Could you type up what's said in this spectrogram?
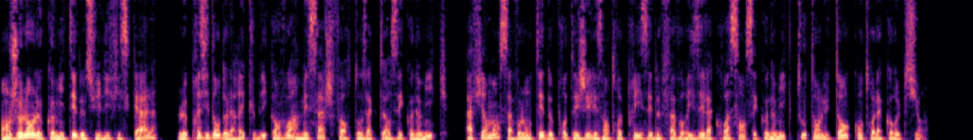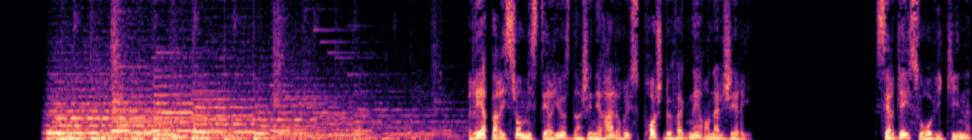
En gelant le comité de suivi fiscal, le président de la République envoie un message fort aux acteurs économiques, affirmant sa volonté de protéger les entreprises et de favoriser la croissance économique tout en luttant contre la corruption. Réapparition mystérieuse d'un général russe proche de Wagner en Algérie. Sergei Sourovikine,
